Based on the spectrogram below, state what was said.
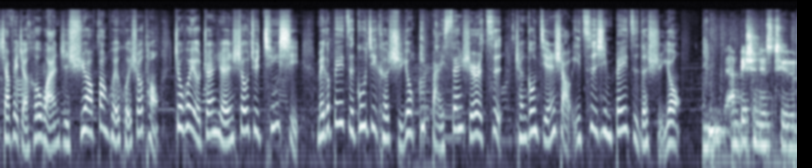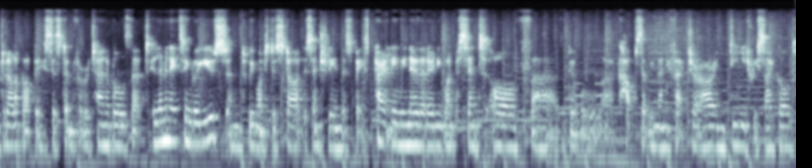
消费者喝完只需要放回回收桶，就会有专人收去清洗。每个杯子估计可使用一百三十二次，成功减少一次性杯子的使用。Ambition is to develop up a system for returnables that eliminates single use, and we wanted to start essentially in this space. Currently, we know that only 1% of uh, the global uh, cups that we manufacture are indeed recycled.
